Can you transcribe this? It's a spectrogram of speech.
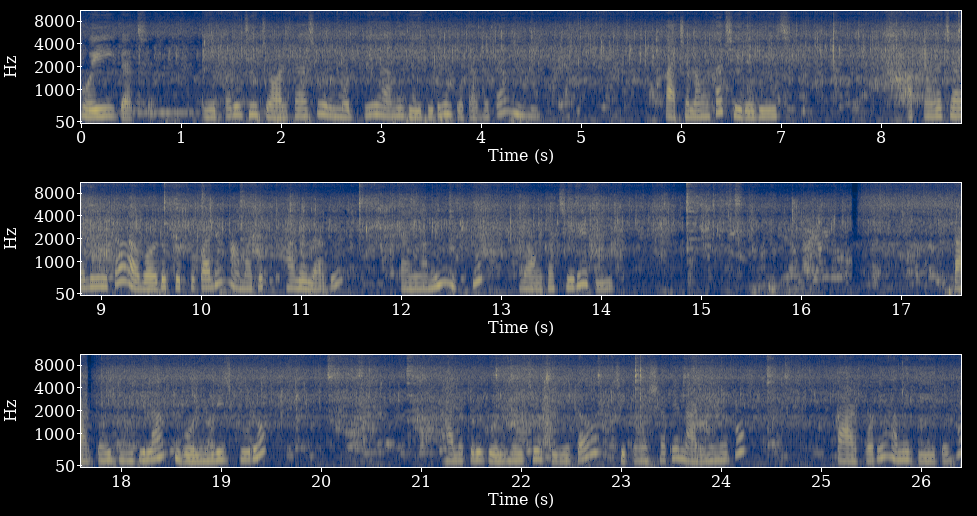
হয়েই গেছে। এরপরে যে জলটা আছে ওর মধ্যে আমি দিয়ে দিলাম গোটা গোটা কাঁচা লঙ্কা চিড়ে দিয়েছি। আপনারা চাইলে এটা অ্যাভয়েডও করতে পারেন, আমাদের ভালো লাগে। তাই আমি একটু লঙ্কা চিড়ে দিই। তারপরে দিয়ে দিলাম গোলমরিচ গুঁড়ো। ভালো করে গোলমরিচের গুঁড়োটাও চিকেনের সাথে নাড়িয়ে নেব। তারপরে আমি দিয়ে দেবো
